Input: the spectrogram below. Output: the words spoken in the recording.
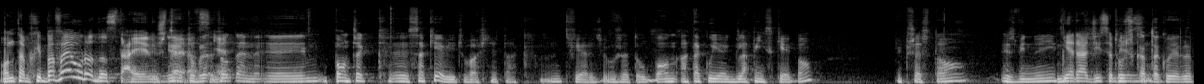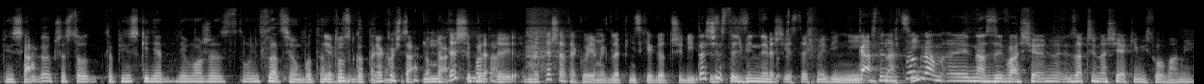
on tam chyba w euro dostaje już Nie, teraz, to, nie? to ten y, Pączek y, Sakiewicz właśnie tak y, twierdził, że tu, bo on atakuje Glapińskiego i przez to jest winny nic. Nie radzi sobie Tusk z... atakuje Glapińskiego i przez to Glapiński nie, nie może z tą inflacją, bo ten Nie Tusk wiem, go tak jakoś tak. No my, tak, też, chyba gra, tak. my też atakujemy Glapińskiego, czyli... Też jesteś winny. Też jesteśmy winni Każdy nasz inflacji. program y, nazywa się, zaczyna się jakimi słowami?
